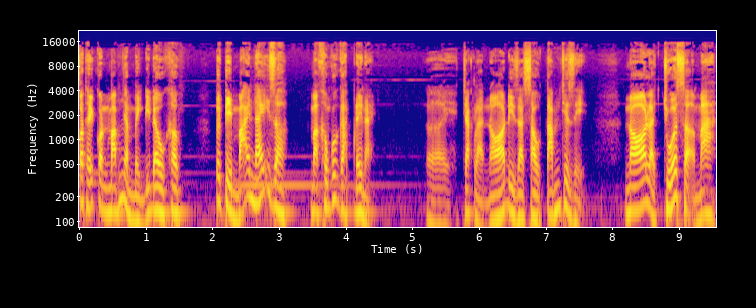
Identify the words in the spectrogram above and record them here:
có thấy con mắm nhà mình đi đâu không? Tôi tìm mãi nãy giờ mà không có gặp đây này. Ơi, chắc là nó đi ra sau tắm chứ gì. Nó là chúa sợ ma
